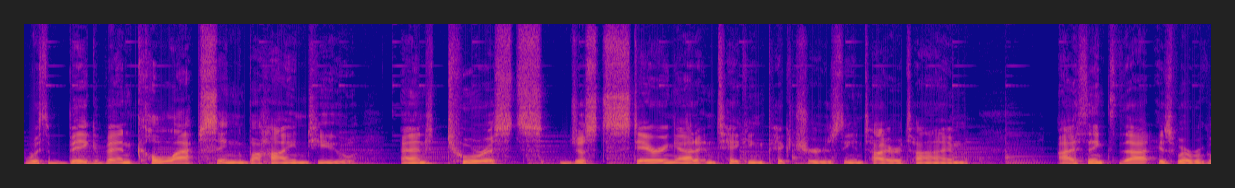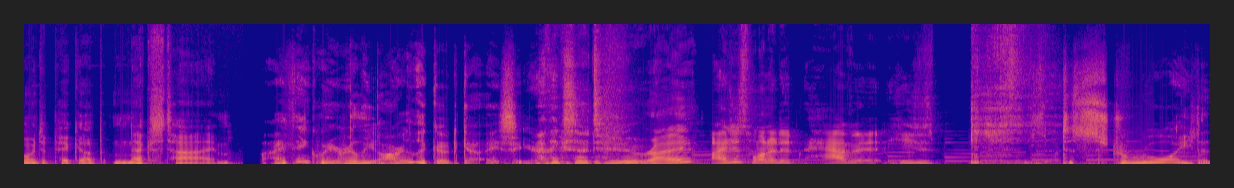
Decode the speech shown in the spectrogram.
with Big Ben collapsing behind you, and tourists just staring at it and taking pictures the entire time, I think that is where we're going to pick up next time. I think we really are the good guys here. I think so too. Right? I just wanted to have it. He just Destroyed a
